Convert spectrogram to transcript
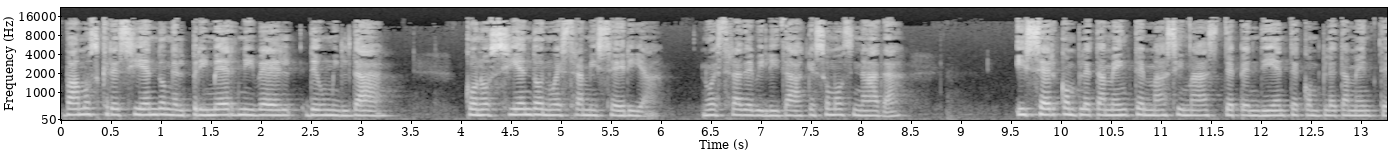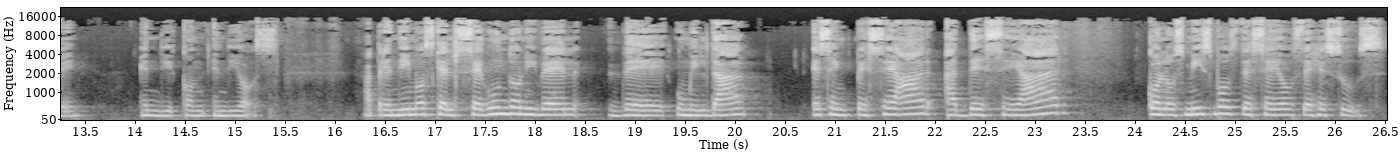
vamos creciendo en el primer nivel de humildad, conociendo nuestra miseria, nuestra debilidad, que somos nada, y ser completamente más y más dependiente completamente en, Dios. Aprendimos que el segundo nivel de humildad es empezar a desear con los mismos deseos de Jesús.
